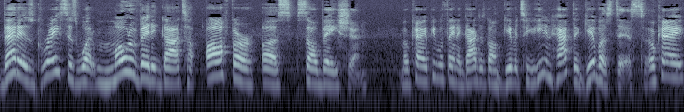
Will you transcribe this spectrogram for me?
That is, grace is what motivated God to offer us salvation. Okay? People think that God just to give it to you. He didn't have to give us this. Okay?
